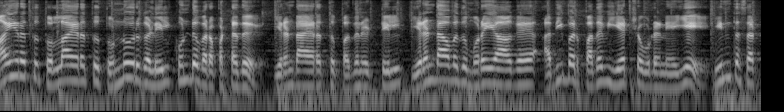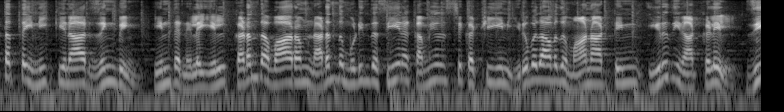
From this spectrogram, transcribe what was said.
ஆயிரத்து தொள்ளாயிரத்து தொண்ணூறுகளில் கொண்டு வரப்பட்டது. இரண்டாயிரத்து பதினெட்டில் இரண்டாவது முறையாக அதிபர் பதவியேற்ற உடனேயே இந்த சட்டத்தை நீக்கினார் ஜிங்பிங் இந்த நிலையில் கடந்த வாரம் நடந்து முடிந்த சீன கம்யூனிஸ்ட் கட்சியின் இருபதாவது மாநாட்டின் இறுதி நாட்களில் ஜி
